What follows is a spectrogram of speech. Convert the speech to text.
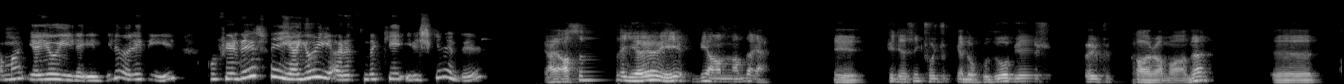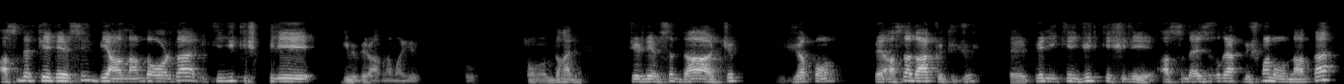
ama Yayoi ile ilgili öyle değil. Bu Firdevs ve Yayoi arasındaki ilişki nedir? Yani aslında Yayoi bir anlamda yani e, Firdevs'in çocukken okuduğu bir öykü kahramanı. E, aslında Firdevs'in bir anlamda orada ikinci kişiliği gibi bir anlama geliyor. Sonunda hani Firdevs'in daha açık, Japon ve aslında daha kötücül e, bir ikinci kişiliği aslında esas olarak düşman olunan da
